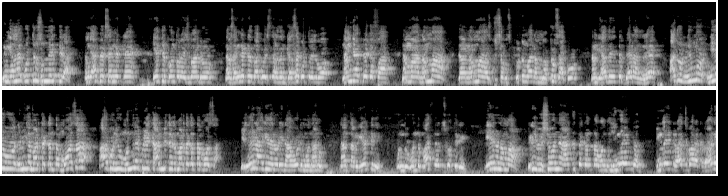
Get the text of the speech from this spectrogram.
ನಿಮ್ಗೆಲ್ಲ ಗೊತ್ತಿರೋ ಸುಮ್ಮನೆ ಇರ್ತೀರಾ? ನಮ್ಗೆ ಯಾಕೆ ಬೇಕು ಸಂಘಟನೆ? ಏನ್ ತಿಳ್ಕೊಂತಾರೋ ಯಜಮಾನ್ರು? ನಾವು ಸಂಘಟನೆ ಭಾಗವಹಿಸ್ತಾರೆ, ನಮ್ಗೆ ಕೆಲಸ ಕೊಡ್ತಾರೋ ಇಲ್ವೋ? ನಮ್ಗೆ ಯಾಕೆ ಬೇಕಪ್ಪ? ನಮ್ಮ ನಮ್ಮ ನಮ್ಮ ಕುಟುಂಬ ನಮ್ಮ ಮಕ್ಕಳು ಸಾಕು. ನಮ್ಗೆ ಯಾವ್ದೇ ರೀತಿ ಬೇಡ ಅಂದ್ರೆ ಅದು ನಿಮ್ಮ, ನೀವು ನಿಮಗೆ ಮಾಡ್ತಕ್ಕಂಥ ಮೋಸ ಹಾಗೂ ನೀವು ಮುಂದಿನ ಪೀಳಿ ಕಾರ್ಮಿಕರಿಗೆ ಮಾಡ್ತಕ್ಕಂಥ ಮೋಸ. ಇಲ್ಲೇನಾಗಿದೆ ನೋಡಿ ನಾವು ನಿಮ್ಗೆ ನಾನು ನಾನು ತಮಗೆ ಹೇಳ್ತೀನಿ. ಒಂದು ಒಂದು ಮಾತು ನೆನಪಿಸ್ಕೊತೀನಿ ಏನು ನಮ್ಮ ಇಡೀ ವಿಶ್ವವನ್ನೇ ಆಡ್ತಿರ್ತಕ್ಕಂತ ಒಂದು ಇಂಗ್ಲೆಂಡ್ ಇಂಗ್ಲೆಂಡ್ ರಾಜ್ಯಭಾರ, ರಾಣಿ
